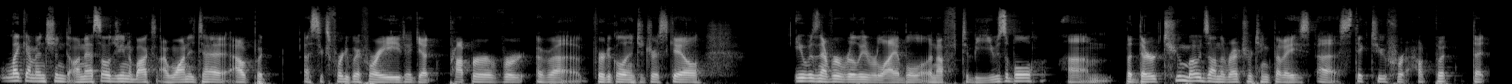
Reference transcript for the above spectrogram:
like I mentioned on SLG in a box, I wanted to output a 640 by 480 to get proper ver- uh, vertical integer scale it was never really reliable enough to be usable. Um, but there are two modes on the RetroTink that I uh, stick to for output that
